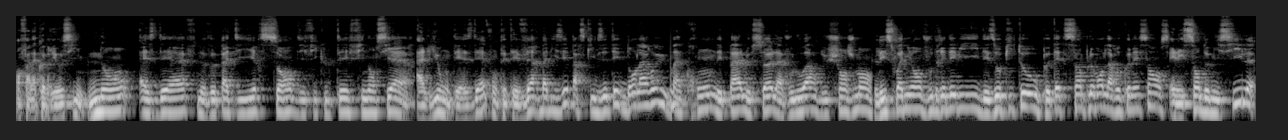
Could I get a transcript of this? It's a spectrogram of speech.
Enfin, la connerie aussi. Non, SDF ne veut pas dire sans difficulté financière. À Lyon, des SDF ont été verbalisés parce qu'ils étaient dans la rue. Macron n'est pas le seul à vouloir du changement. Les soignants voudraient des lits, des hôpitaux ou peut-être simplement de la reconnaissance. Et les sans-domicile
